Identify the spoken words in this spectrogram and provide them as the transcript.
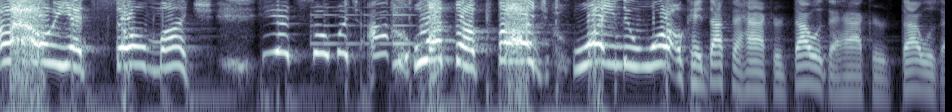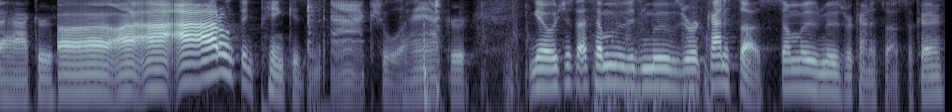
Oh, had so much. He had so much. Ah, what the fudge? What in the world? Okay, that's a hacker. That was a hacker. That was a hacker. Uh, I, I, I don't think Pink is an actual hacker. You know, it's just that some of his moves were kind of sus. Some of his moves were kind of sus, okay?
